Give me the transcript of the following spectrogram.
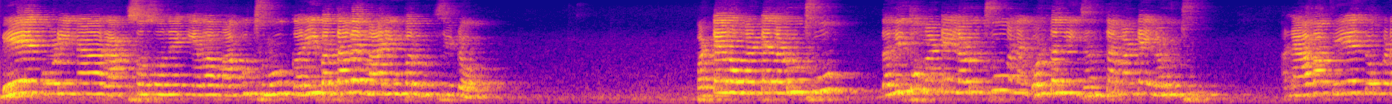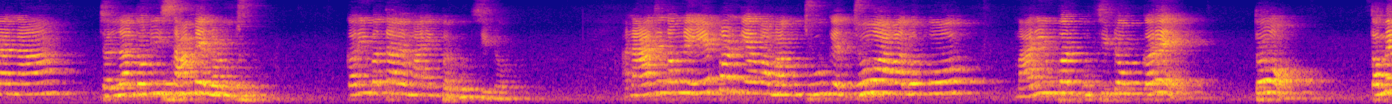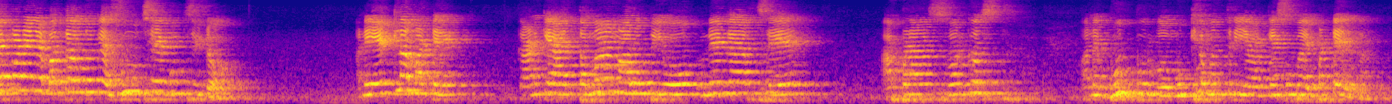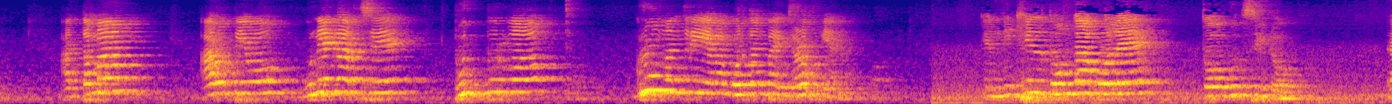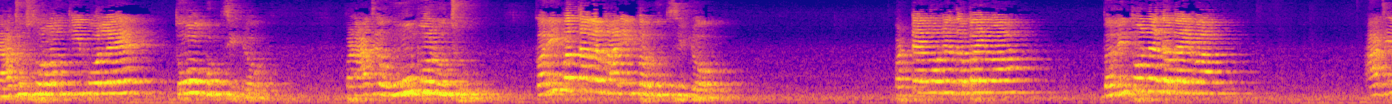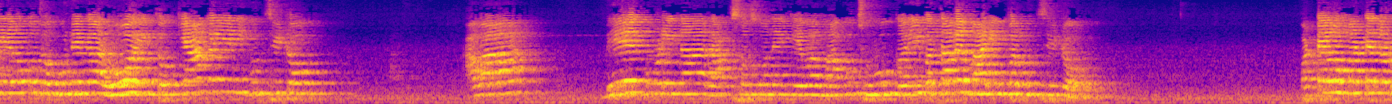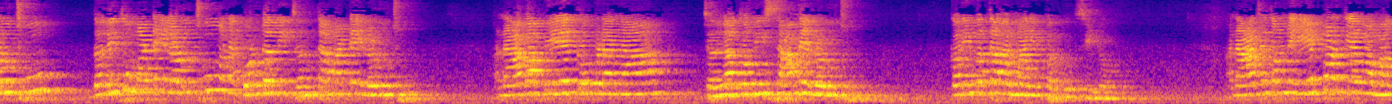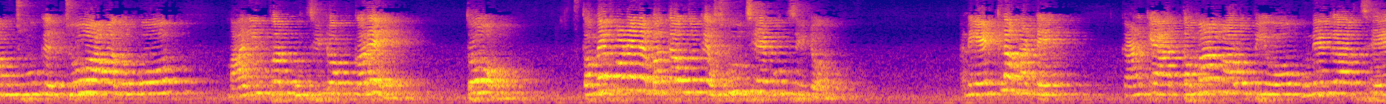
બે કોળીના રાક્ષસોને કહેવા માંગુ છું, કરી બતાવે મારી ઉપર ગુસ્સીટો પટેલો માટે લડું છું, દલિતો માટે લડું છું અને ગોંડલની જનતા માટે લડું છું. અને આવા બે ટોકડાના જલ્લાદોની સામે લડું છું. કરી બતાવે મારી ઉપર ગુસ્સીટો અને આજે તમને એ પણ કહેવા માંગુ છું કે જો આવા લોકો મારી ઉપર ગુસ્સીટો કરે, તો તમે પણ એને બતાવજો કે શું છે ગુસ્સીટો અને એટલા માટે, કારણ કે આ તમામ આરોપીઓ ગુનેગાર છે, આપણા સ્વર્ગસ્થ અને ભૂતપૂર્વ મુખ્યમંત્રી એવા કેશુભાઈ પટેલના. આ તમામ આરોપીઓ ગુનેગાર છે, ભૂતપૂર્વ ગૃહમંત્રી એવા ગોરધનભાઈ ઝડપિયાના કે નિખિલ દોંગા બોલે તો ગુસ્સીટો રાજુ સોલંકી બોલે તો ગુસ્સીટો પણ આજે હું બોલું છું કરી બતાવે મારી ઉપર ગુસ્સીટો પટેલોને દબાવ્યા, દલિતોને દબાવ્યા. આજે એ લોકો જો ગુનેગાર હોય તો ક્યાં ગઈ એની ગુસ્સીટો આવા બે ગોળીના રાક્ષસોને કહેવા માંગુ છું, કરી બતાવે મારી ઉપર ગુસ્સીટો પટેલો માટે લડું છું, દલિતો માટે લડું છું અને ગોંડલની જનતા માટે લડું છું. અને આવા બે ટોકડાના જલ્લાદોની સામે લડું છું. કરી બતાવે મારી ઉપર ગુસ્સીટો અને આજે તમને એ પણ કહેવા માંગુ છું કે જો આવા લોકો મારી ઉપર ગુસ્સીટો કરે, તો તમે પણ એને બતાવજો કે શું છે ગુસ્સીટો અને એટલા માટે, કારણ કે આ તમામ આરોપીઓ ગુનેગાર છે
